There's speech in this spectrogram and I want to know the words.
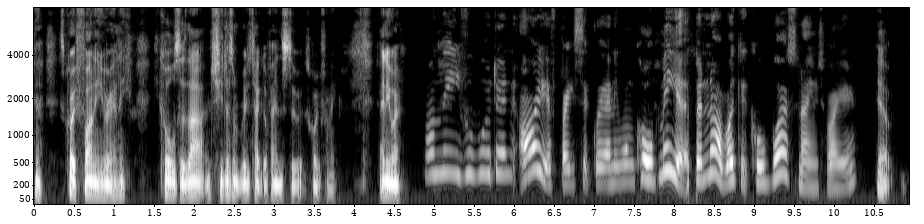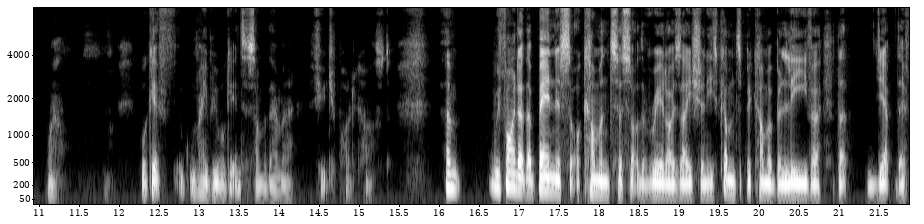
it's quite funny, really. He calls her that, and she doesn't really take offence to it. It's quite funny. Anyway, Well, neither would any, I if basically anyone called me it. But no, I get called worse names by you. Yep. well, we'll get maybe we'll get into some of them in a future podcast. Um, we find out that Ben is sort of coming to sort of the realization he's come to become a believer that yep they've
